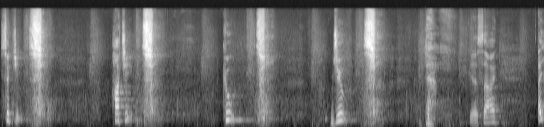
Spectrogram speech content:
Suchi. Hachi. Ku. Ju down. Yes, I, Eight.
